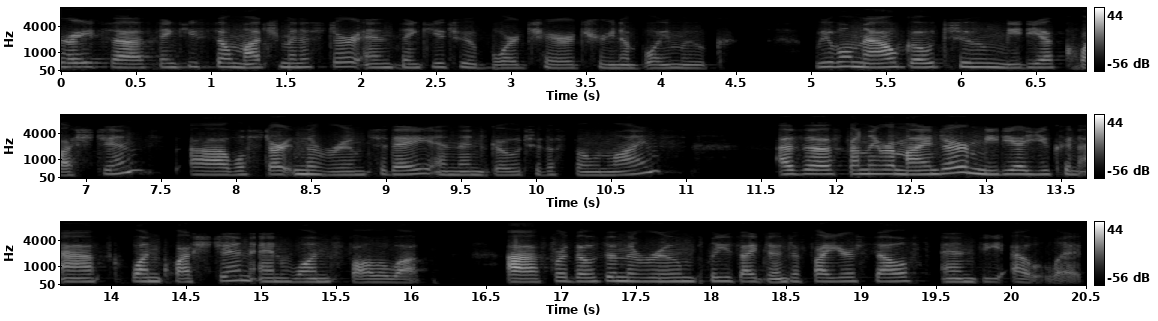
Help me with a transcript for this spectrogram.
Great. Uh, thank you so much, Minister, and thank you to Board Chair Trina Boymook. We will now go to media questions. Uh, we'll start in the room today and then go to the phone lines. As a friendly reminder, media, you can ask one question and one follow-up. Uh, for those in the room, please identify yourself and the outlet.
